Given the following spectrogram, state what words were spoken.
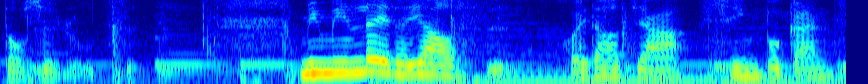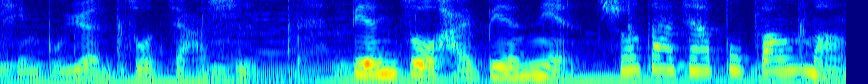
都是如此。明明累得要死，回到家心不甘情不愿做家事，边做还边念，说大家不帮忙。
